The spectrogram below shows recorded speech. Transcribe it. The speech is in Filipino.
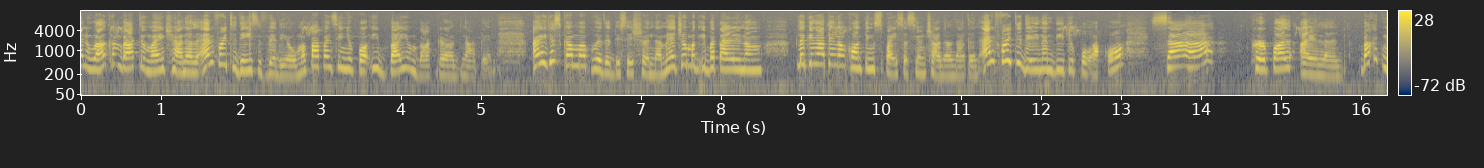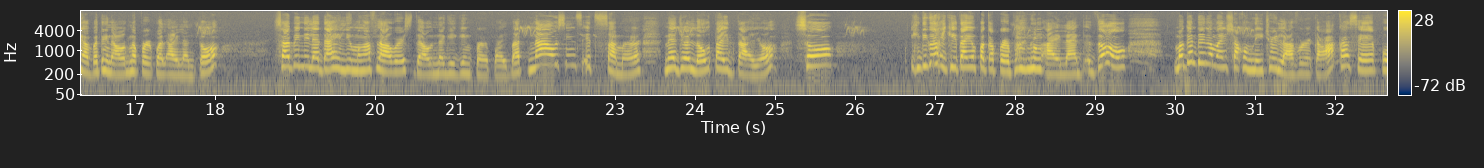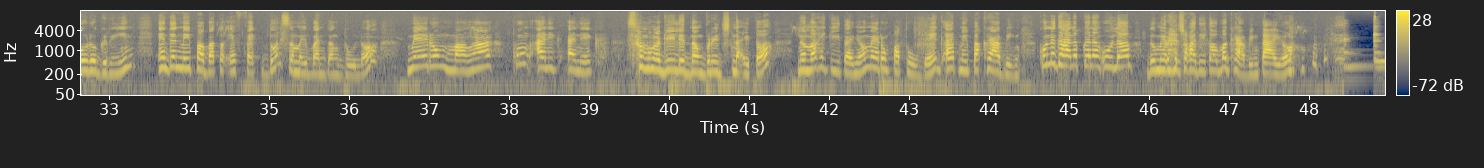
Everyone! Welcome back to my channel and for today's video, mapapansin nyo po iba yung background natin. I just come up with a decision na medyo mag-iba tayo ng, lagyan natin ng konting spices yung channel natin. And for today, nandito po ako sa Purple Island. Bakit nga ba tinawag na Purple Island to? Sabi nila dahil yung mga flowers daw nagiging purple. But now, since it's summer, medyo low tide tayo. So, hindi ko nakikita yung pagka-purple ng island. Though, maganda naman siya kung nature lover ka kasi puro green and then may pabato effect dun sa may bandang dulo. Merong mga kung anik-anik sa mga gilid ng bridge na ito na makikita nyo, merong patubig at may pa-crabbing. Kung naghahanap ka ng ulam, dumiretso ka dito, mag-crabbing tayo.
